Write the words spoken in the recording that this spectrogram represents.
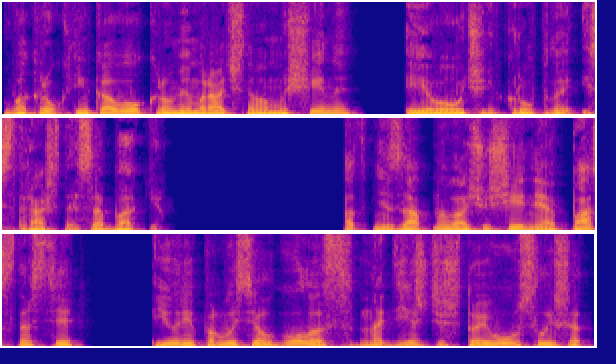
вокруг никого, кроме мрачного мужчины и его очень крупной и страшной собаки. От внезапного ощущения опасности Юрий повысил голос в надежде, что его услышат,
